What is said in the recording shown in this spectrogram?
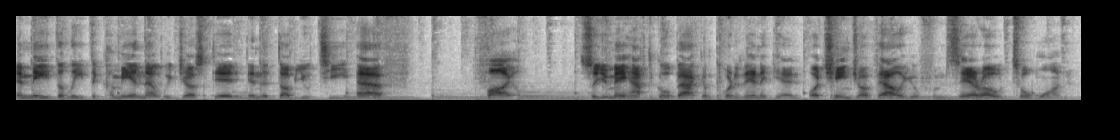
it may delete the command that we just did in the WTF file. So you may have to go back and put it in again or change your value from 0 to 1.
